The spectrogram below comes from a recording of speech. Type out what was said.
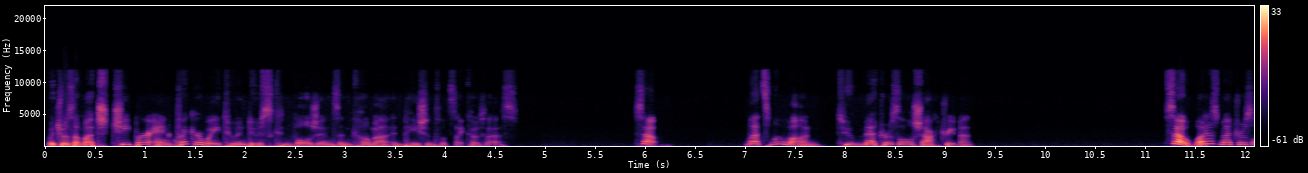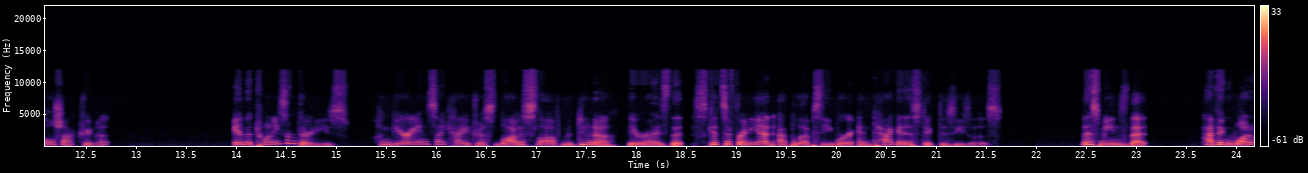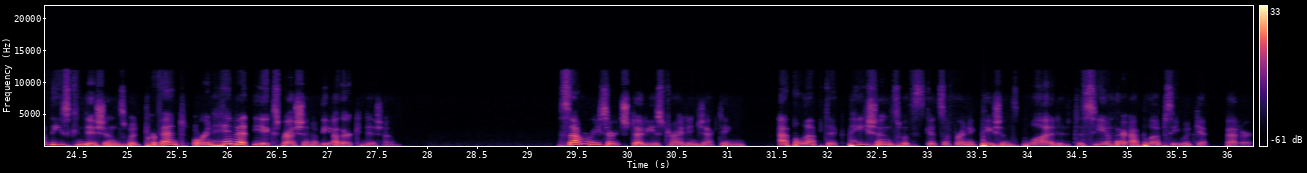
which was a much cheaper and quicker way to induce convulsions and coma in patients with psychosis. So, let's move on to metrazol shock treatment. So, what is metrazol shock treatment? In the 20s and 30s, Hungarian psychiatrist Ladislav Meduna theorized that schizophrenia and epilepsy were antagonistic diseases. This means that having one of these conditions would prevent or inhibit the expression of the other condition. Some research studies tried injecting epileptic patients with schizophrenic patients' blood to see if their epilepsy would get better.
